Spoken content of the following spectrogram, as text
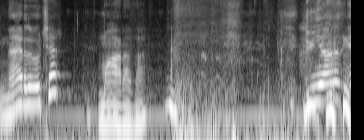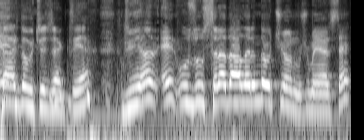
Nerede uçar? Mağarada. Dünyanın en, Nerede uçacaktı ya? dünyanın en uzun sıra dağlarında uçuyormuş meğerse.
